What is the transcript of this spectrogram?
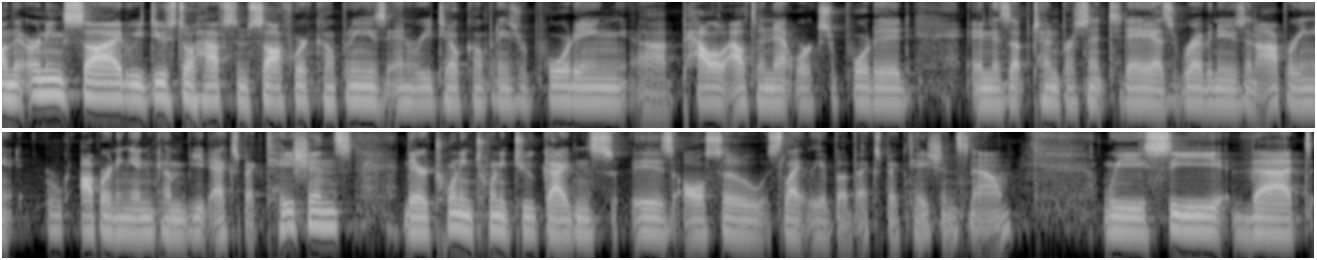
On the earnings side, we do still have some software companies and retail companies reporting. Uh, Palo Alto Networks reported and is up 10% today as revenues and operating operating income beat expectations. Their 2022 guidance is also slightly above expectations now. We see that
